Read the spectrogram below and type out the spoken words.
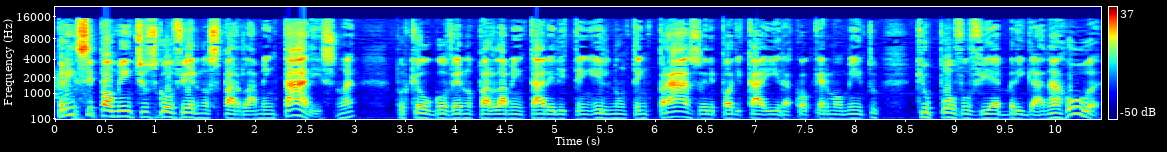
principalmente os governos parlamentares, não é? porque o governo parlamentar ele, tem, ele não tem prazo, ele pode cair a qualquer momento que o povo vier brigar na rua.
